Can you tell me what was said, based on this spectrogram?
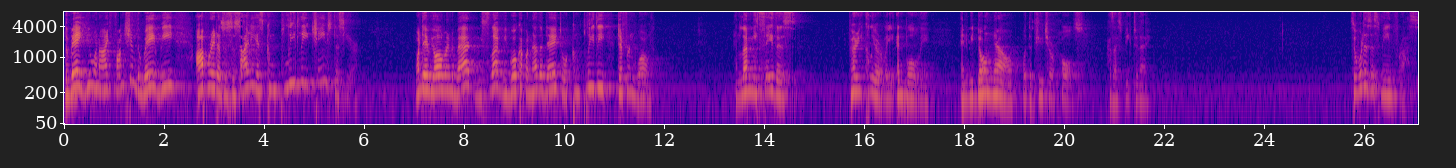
The way you and I function, the way we operate as a society has completely changed this year. One day we all went to bed, we slept, we woke up another day to a completely different world. And let me say this very clearly and boldly, and we don't know what the future holds as I speak today. So, what does this mean for us?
